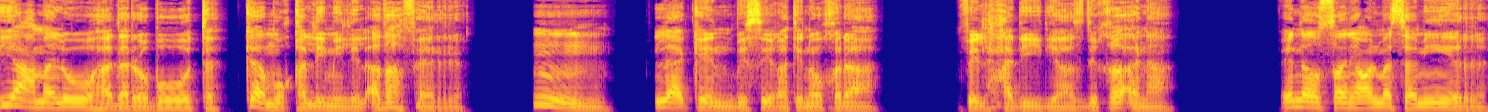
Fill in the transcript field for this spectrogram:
يعمل هذا الروبوت كمقلم للأظافر. مم. لكن بصيغة أخرى في الحديد يا أصدقائنا. إنه صانع المسامير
